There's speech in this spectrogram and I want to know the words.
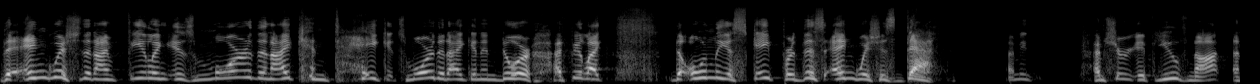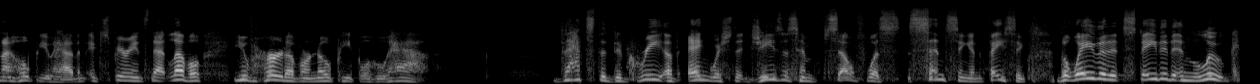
the anguish that i'm feeling is more than i can take. It's more than i can endure. I feel like the only escape for this anguish is death. I mean I'm sure if you've not, and I hope you haven't, experienced that level, you've heard of or know people who have. That's the degree of anguish that Jesus himself was sensing and facing. The way that it's stated in Luke,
